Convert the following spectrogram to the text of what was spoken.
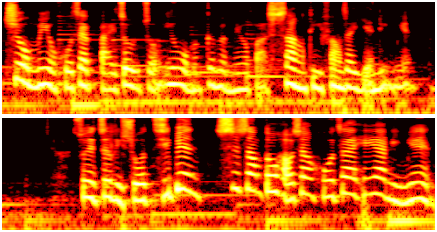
就没有活在白昼中，因为我们根本没有把上帝放在眼里面。所以这里说，即便世上都好像活在黑暗里面，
